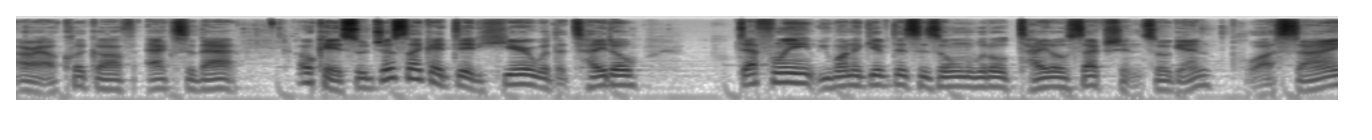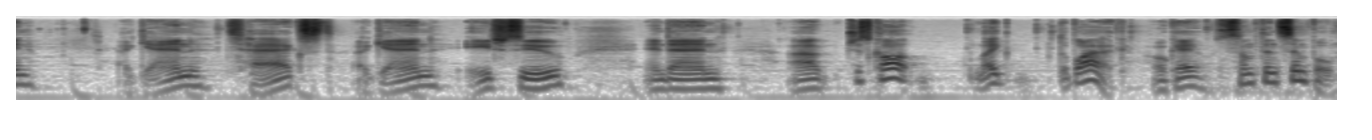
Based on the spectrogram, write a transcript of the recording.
All right, I'll click off exit that. Okay, so just like I did here with the title, definitely you want to give this its own little title section. So again, plus sign, again, text, again, H2, and then uh, just call it like the blog, okay? Something simple.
